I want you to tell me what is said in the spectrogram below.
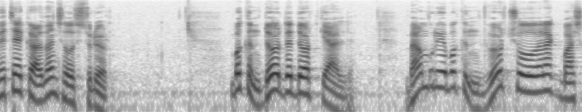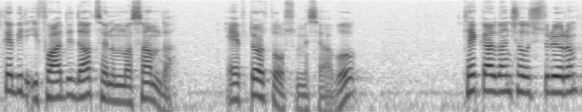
Ve tekrardan çalıştırıyorum. Bakın 4'e 4 geldi. Ben buraya bakın virtual olarak başka bir ifade daha tanımlasam da F4 olsun mesela bu. Tekrardan çalıştırıyorum.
